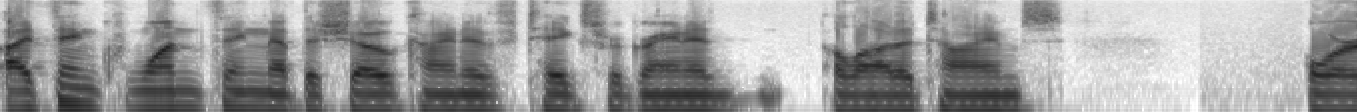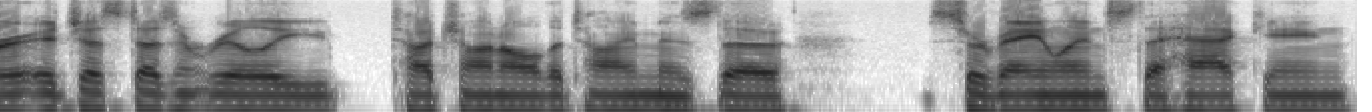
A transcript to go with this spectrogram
I think one thing that the show kind of takes for granted a lot of times, or it just doesn't really touch on all the time, is the surveillance, the hacking,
